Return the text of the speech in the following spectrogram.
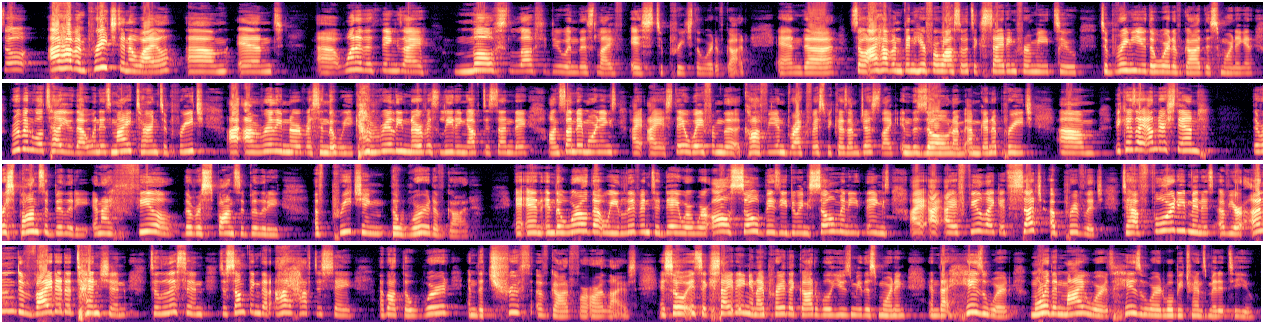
So I haven't preached in a while, um, and uh, one of the things I most love to do in this life is to preach the word of God. And uh, so I haven't been here for a while, so it's exciting for me to to bring you the word of God this morning. And Ruben will tell you that when it's my turn to preach, I, am really nervous in the week. I'm really nervous leading up to Sunday. On Sunday mornings, I, I stay away from the coffee and breakfast because I'm just like in the zone. I'm, I'm gonna preach um, because I understand the responsibility, and I feel the responsibility of preaching the Word of God. And in the world that we live in today, where we're all so busy doing so many things, I, I, I, feel like it's such a privilege to have 40 minutes of your undivided attention to listen to something that I have to say about the word and the truth of God for our lives. And so it's exciting, and I pray that God will use me this morning and that His word, more than my words, His word will be transmitted to you.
